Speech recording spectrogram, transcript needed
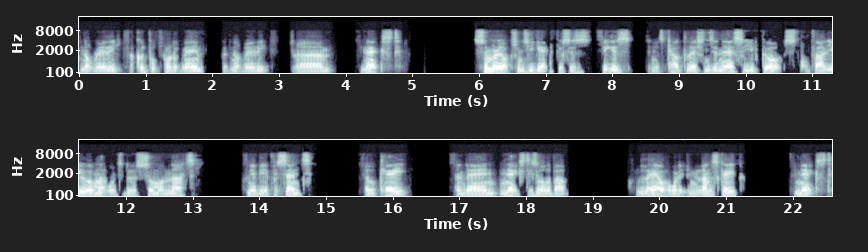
Not really. I could put product name, but not really. Um, next, summary options you get because there's figures and there's calculations in there. So you've got stock value. I might want to do a sum on that. Maybe a percent. Okay. And then next is all about layout. I want it in landscape. Next,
